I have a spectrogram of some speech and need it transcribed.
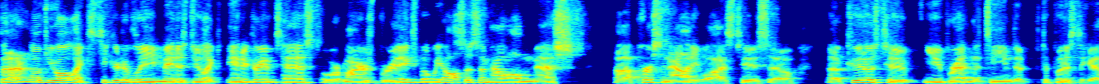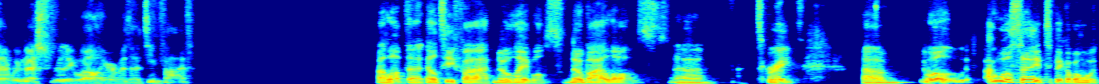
But I don't know if you all like secretively made us do like Enneagram test or Myers Briggs, but we also somehow all mesh uh, personality wise too. So uh, kudos to you, Brett, and the team to, to put us together. We mesh really well here with uh, Team Five. I love that. LT5, no labels, no bylaws. Uh, it's great. Um, well, I will say to pick up on what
